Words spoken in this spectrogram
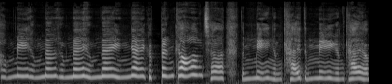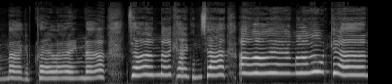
ห้องนี้ห้องนั้นห้องในห้องในยังไงก็เป็นของเธอ แต่มีเงินใครแต่มีเงินใครห้ามากับใครเลยนะเดินมาแค่คุณเธอเอาเองแล้วกัน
